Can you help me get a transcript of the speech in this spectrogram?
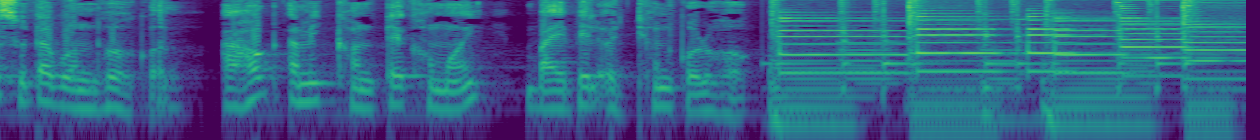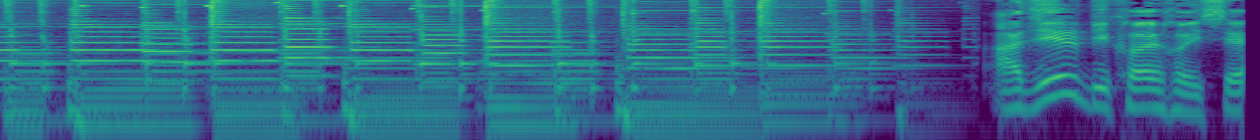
প্ৰিয় শ্ৰোতা বন্ধুসকল আহক আমি খন্তেক সময় বাইবেল অধ্যয়ন কৰোঁ হওক। আজিৰ বিষয় হৈছে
